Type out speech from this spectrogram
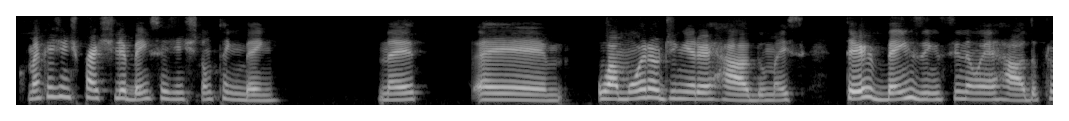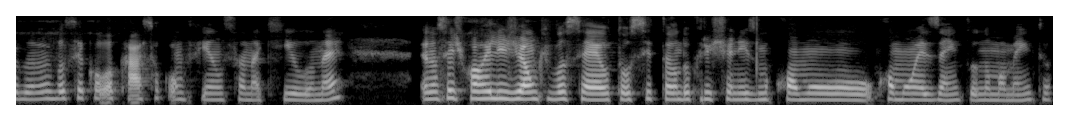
Como é que a gente partilha bem se a gente não tem bem? Né? É, o amor ao dinheiro é errado, mas ter bens em si não é errado. O problema é você colocar sua confiança naquilo, né? Eu não sei de qual religião que você é, eu estou citando o cristianismo como, como um exemplo no momento,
